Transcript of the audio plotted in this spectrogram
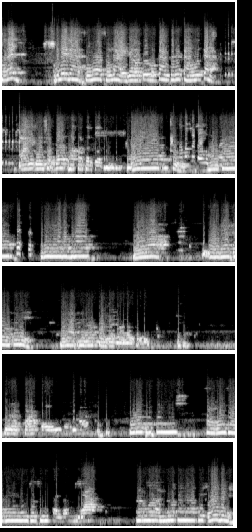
सरळ गुन्हेगार सिनेमा संघ याच्यावरती मोठ्या अंतराने कारवाई करा. माझे दोन शब्द वापर करतो. धन्यवाद. मंडळाच्या वतीने त्यांनी आपले मत थोडक्यात मांडावते सर्वप्रथम साहेबांचे अभिनंदन करतो साहेबांनी या सर्व आंदोलकांना जे बळ दिले.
